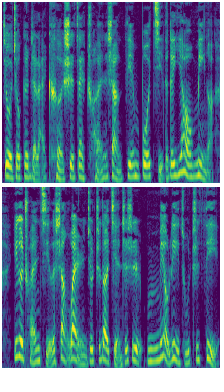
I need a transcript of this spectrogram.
结果就跟着来，可是，在船上颠簸挤得个要命啊，一个船挤了上万人，就知道简直是没有立足之地。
